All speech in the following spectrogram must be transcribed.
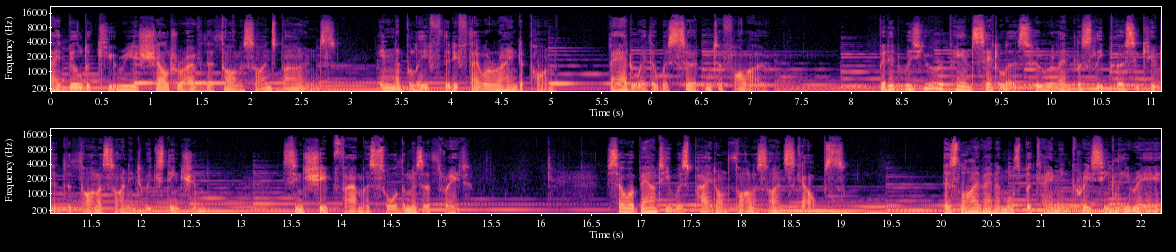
they'd build a curious shelter over the thylacine's bones, in the belief that if they were rained upon, bad weather was certain to follow. But it was European settlers who relentlessly persecuted the thylacine into extinction, since sheep farmers saw them as a threat. So a bounty was paid on thylacine scalps. As live animals became increasingly rare,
